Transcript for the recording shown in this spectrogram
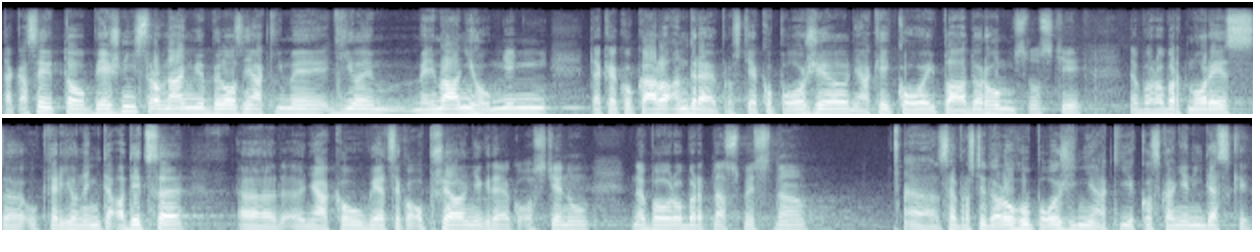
tak asi to běžné srovnání by bylo s nějakými díly minimálního umění, tak jako Karl André prostě jako položil nějaký kovový plát do rohu místnosti nebo Robert Morris, u kterého není ta adice, nějakou věc jako opřel někde jako o stěnu, nebo Robert Nasmithna se prostě do rohu položí nějaký jako skleněný desky.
